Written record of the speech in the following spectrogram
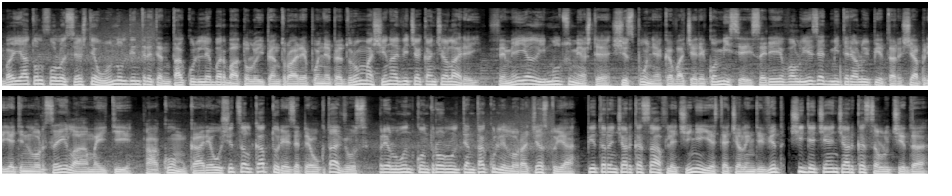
Băiatul folosește unul dintre tentaculele bărbatului pentru a repune pe drum mașina vicecancelarei. Femeia îi mulțumește și spune că va cere comisiei să reevalueze admiterea lui Peter și a prietenilor săi la MIT. Acum că a reușit să-l captureze pe Octavius, preluând controlul tentaculilor acestuia, Peter încearcă să afle cine este acel individ și de ce încearcă să-l ucidă.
